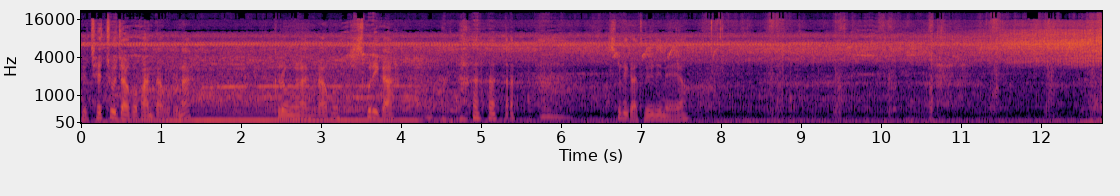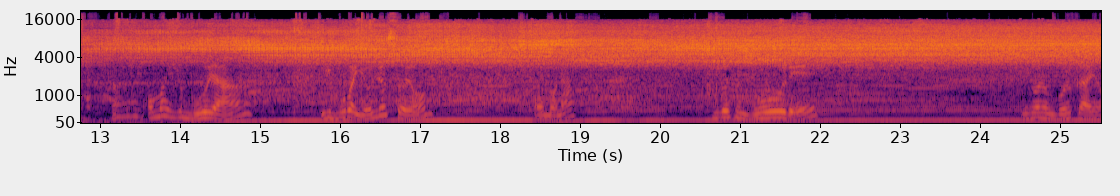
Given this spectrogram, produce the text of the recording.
그 제초 작업 한다고 그러나? 그런 걸 하느라고 소리가 소리가 들리네요. 아, 엄마 이게 뭐야? 이게 뭐가 열렸어요? 어머나. 이것은 뭐래? 이거는 뭘까요?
